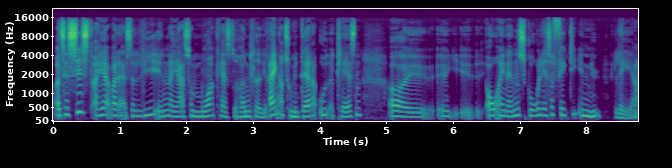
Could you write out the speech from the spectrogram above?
Og til sidst, og her var det altså lige inden, at jeg som mor kastede håndklædet i ring og tog min datter ud af klassen og øh, øh, øh, over i en anden skole, ja, så fik de en ny lærer.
